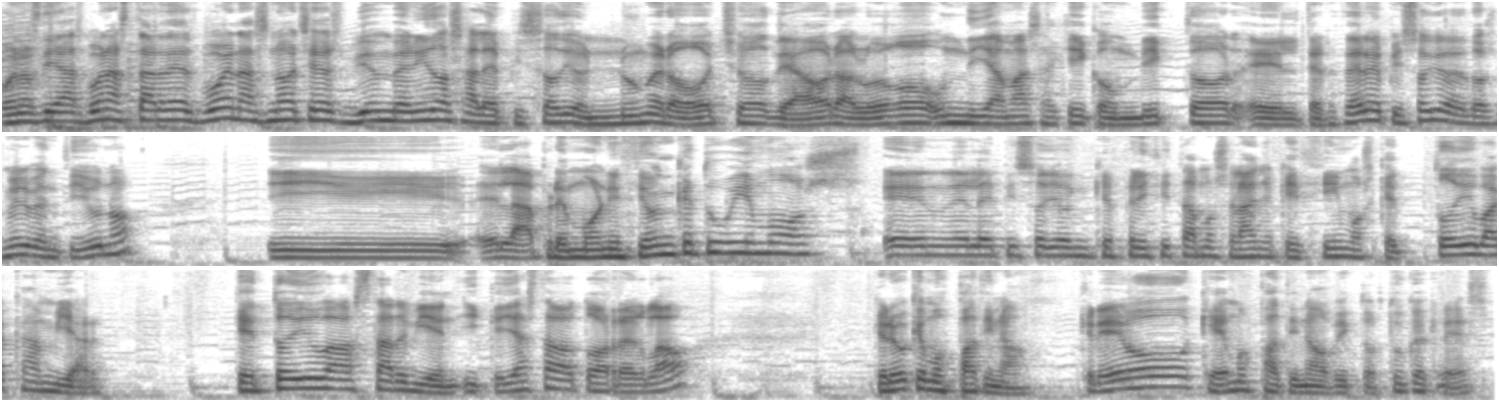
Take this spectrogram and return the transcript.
Buenos días, buenas tardes, buenas noches, bienvenidos al episodio número 8 de Ahora Luego, un día más aquí con Víctor, el tercer episodio de 2021. Y la premonición que tuvimos en el episodio en que felicitamos el año que hicimos, que todo iba a cambiar, que todo iba a estar bien y que ya estaba todo arreglado, creo que hemos patinado. Creo que hemos patinado, Víctor. ¿Tú qué crees?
